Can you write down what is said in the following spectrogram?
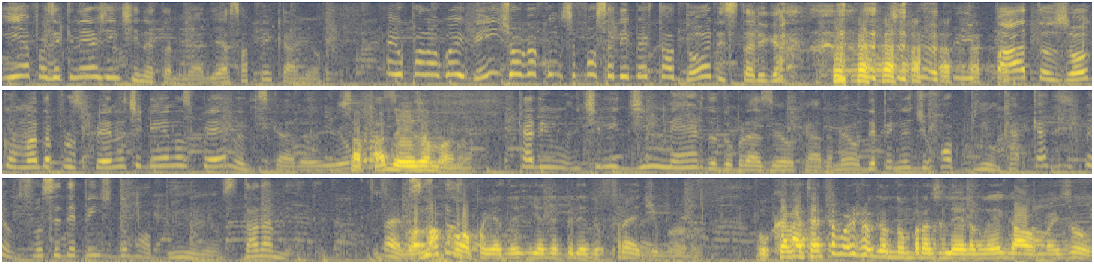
Ia, fazer que nem a Argentina, tá ligado? Ia sapecar, meu. Aí o Paraguai vem e joga como se fosse a Libertadores, tá ligado? Empata o jogo, manda pros pênaltis e ganha nos pênaltis, cara. E Safadeza, mano. Cara, e o time de merda do Brasil, cara, meu, dependendo de Robinho, cara. cara. Meu, se você depende do Robinho, meu, você tá na merda. É, igual na Copa, ia, ia depender do Fred, mano. O cara até tava jogando um brasileirão legal, mas ô,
